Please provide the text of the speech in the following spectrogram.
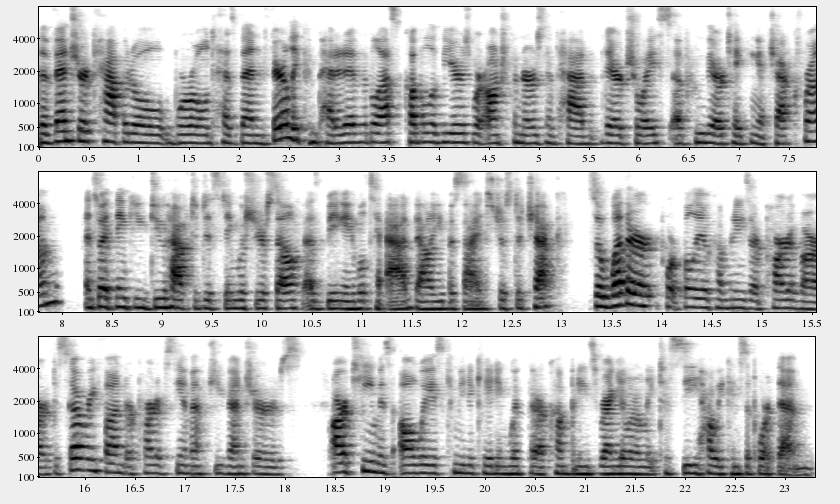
the venture capital world has been fairly competitive for the last couple of years where entrepreneurs have had their choice of who they're taking a check from. And so I think you do have to distinguish yourself as being able to add value besides just a check. So whether portfolio companies are part of our discovery fund or part of CMFG Ventures, our team is always communicating with our companies regularly to see how we can support them.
